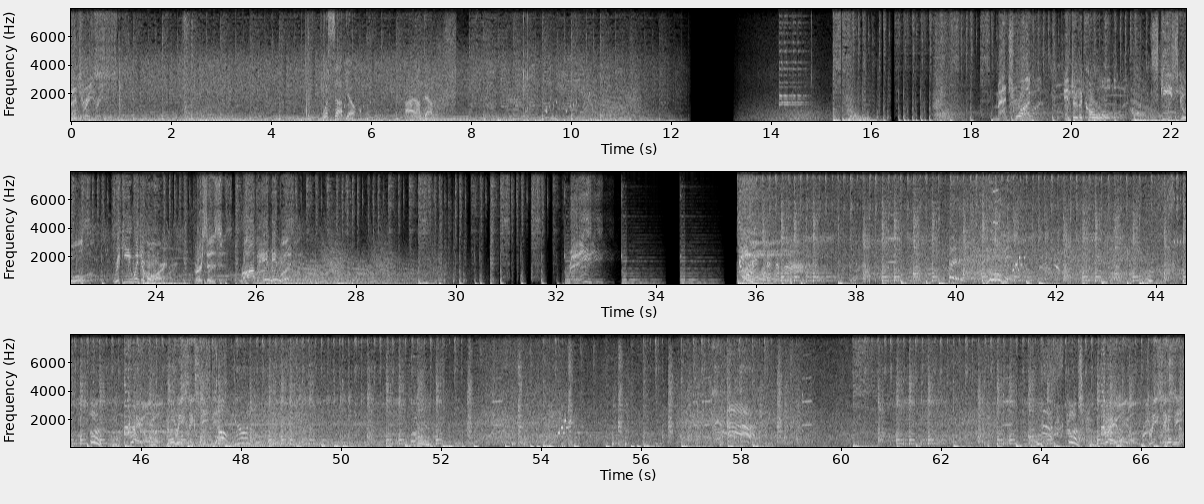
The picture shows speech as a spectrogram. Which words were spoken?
Match race. What's up, yo? Alright, I'm down. Match 1. Enter the cold. Ski School. Ricky Winterborn versus Rob Haywood. Trail 360.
